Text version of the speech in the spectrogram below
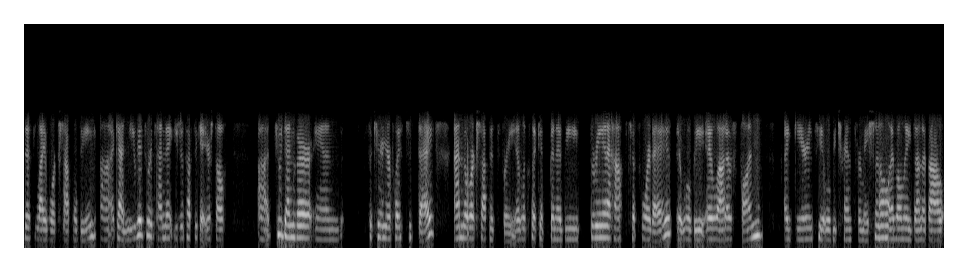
this live workshop will be. Uh, again, you get to attend it. You just have to get yourself uh, to Denver and secure your place to stay and the workshop is free. It looks like it's going to be three and a half to four days. It will be a lot of fun. I guarantee it will be transformational. I've only done about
